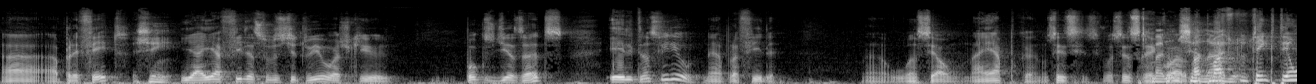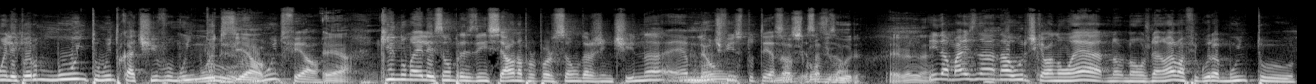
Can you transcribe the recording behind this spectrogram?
a, a prefeito. Sim. E aí a filha substituiu, acho que poucos dias antes, ele transferiu né, para a filha. Né, O Anselmo, na época, não sei se, se vocês se Mas recordam. Mas, mas tu tem que ter um eleitor muito, muito cativo, muito, Muito fiel. Muito fiel. É. Que numa eleição presidencial, na proporção da Argentina, é Não- muito difícil tu ter essa, não se essa visão. configura. É verdade. Ainda mais na, na URT, que ela não é, não, não, não era uma figura muito.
